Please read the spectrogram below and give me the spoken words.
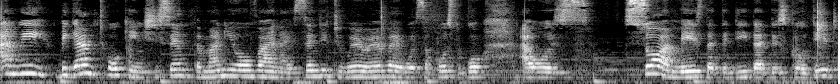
And we began talking. She sent the money over and I sent it to wherever it was supposed to go. I was so amazed at the deed that this girl did.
